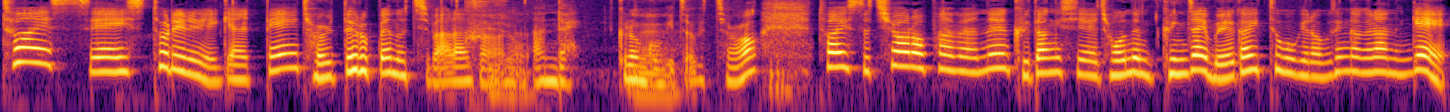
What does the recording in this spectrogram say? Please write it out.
트와이스의 스토리를 얘기할 때 절대로 빼놓지 말아서는 안 돼. 그런 네. 곡이죠. 그쵸? 트와이스 Cheer Up 하면은 그 당시에 저는 굉장히 mega hit 곡이라고 생각을 하는 게,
